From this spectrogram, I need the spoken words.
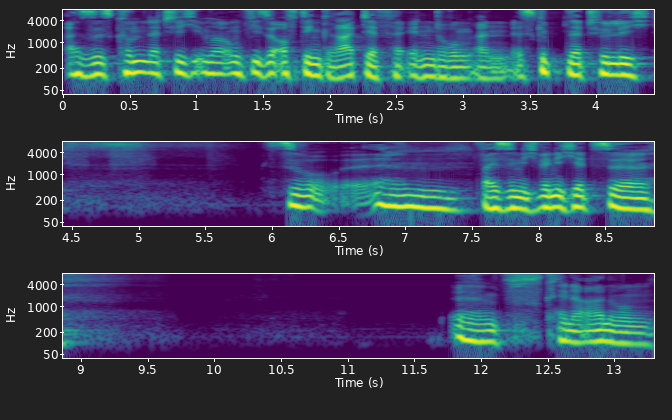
also es kommt natürlich immer irgendwie so auf den Grad der Veränderung an. Es gibt natürlich so, ähm, weiß ich nicht, wenn ich jetzt, äh, äh, keine Ahnung,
